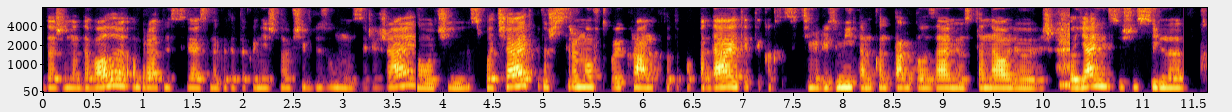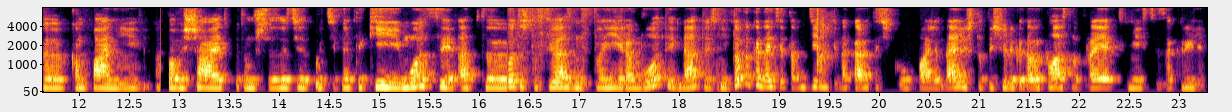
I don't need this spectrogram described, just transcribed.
даже надавала обратную связь, на это, конечно, вообще безумно заряжает, но очень сплочает, потому что все равно в твой экран кто-то попадает, и ты как-то с этими людьми там контакт глазами устанавливаешь. Лояльность очень сильно к компании повышает, потому что у тебя такие эмоции от э, чего-то, что связано с твоей работой, да, то есть не только когда тебе там деньги на карточку упали, да, или что-то еще, или когда вы классно проект вместе закрыли,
